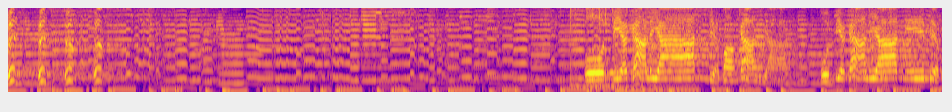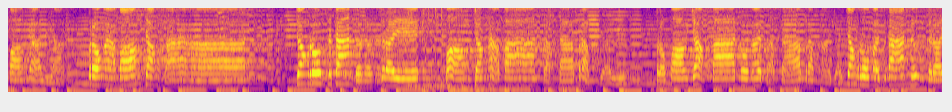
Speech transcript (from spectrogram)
ហឹបហឹបហឹបហឹបអូនមានកាលយានមានបងកាលយានអូនមានកាលយាននេះមានបងកាលយានប្រងអាបងចង់បាន ចង់រួមស្ថានដល់នឹងស្រីបងចង់អាបានប្រាប់តាប្រាប់យាយប្របងចង់បានអូនឲ្យប្រាប់តាប្រាប់មកយាយចង់រួមស្ថាននឹងស្រី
